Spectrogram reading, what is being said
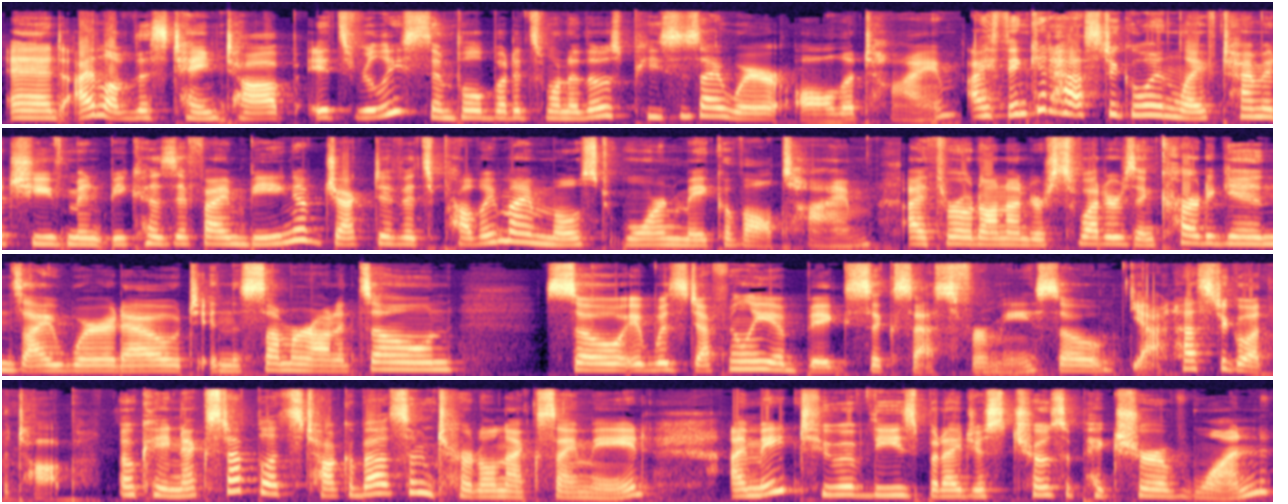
and I love this tank top. It's really simple simple, but it's one of those pieces I wear all the time. I think it has to go in Lifetime Achievement because if I'm being objective, it's probably my most worn make of all time. I throw it on under sweaters and cardigans, I wear it out in the summer on its own. So it was definitely a big success for me. So yeah, it has to go at the top. Okay, next up, let's talk about some turtlenecks I made. I made two of these, but I just chose a picture of one.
